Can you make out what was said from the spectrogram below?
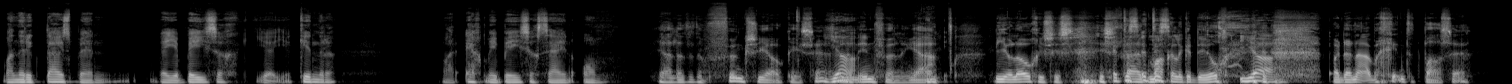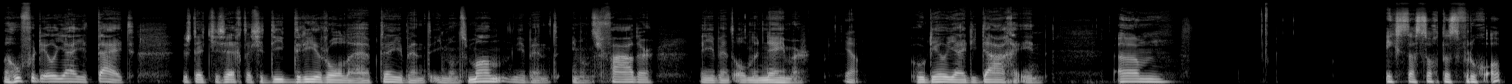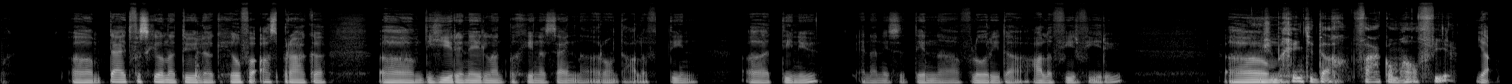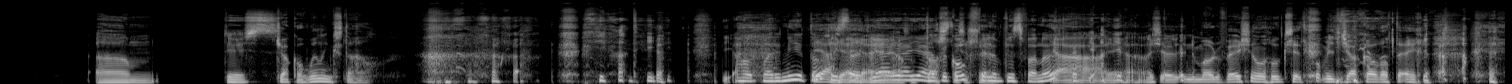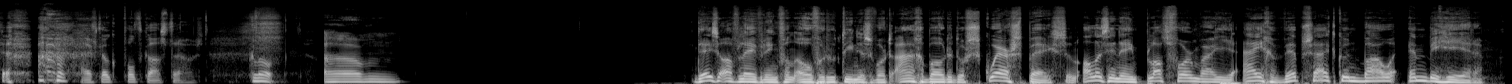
wanneer ik thuis ben, ben je bezig, je, je kinderen. Maar echt mee bezig zijn om Ja, dat het een functie ook is. Hè? Ja. En Een invulling. Ja, En- biologisch is, is het, is- het, het is- makkelijke deel. Ja, Maar daarna begint het pas. Hè? Maar hoe verdeel jij je tijd? Dus dat je zegt, als je die drie rollen hebt. Hè? Je bent iemands man, je bent iemands vader en je bent ondernemer. Ja. Hoe deel jij die dagen in? Ehm, ik sta ochtends vroeg op. Ehm, tijdverschil natuurlijk. Heel veel afspraken ehm, die hier in Nederland beginnen zijn eh, rond half tien, eh, tien uur. En dan is het in eh, Florida half vier, vier uur. Dus je Ehm, begint je dag vaak om half vier. ehm, dus Jocko Willing-style. ja, die, die oud marinier toch? Ja, is ja, dat? ja, ja, ja. Heb ik ook filmpjes van, hè? Ja, ja, als je in de motivational hoek zit, kom je Jocko wel tegen. Hij heeft ook een podcast trouwens. Klopt. Ehm, Deze aflevering van Overroutines wordt aangeboden door Squarespace. Een alles-in-één platform waar je je eigen website kunt bouwen en beheren.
